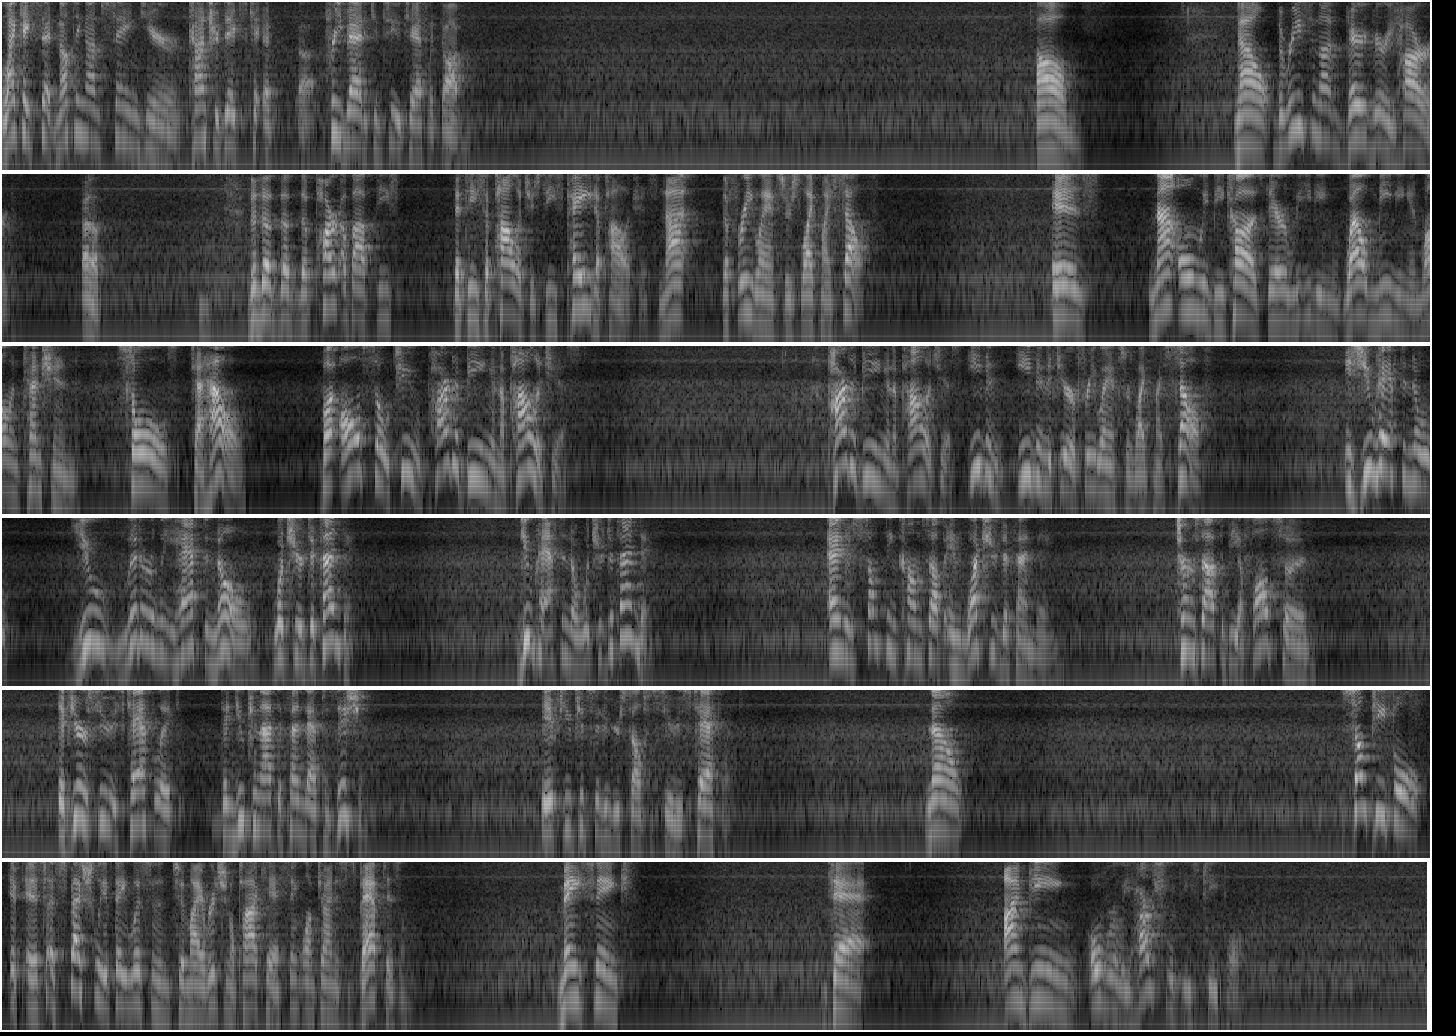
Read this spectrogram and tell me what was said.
like I said, nothing I'm saying here contradicts uh, uh, pre Vatican II Catholic dogma. Um, now, the reason I'm very, very hard, uh, the, the, the, the part about these, that these apologists, these paid apologists, not the freelancers like myself, is not only because they're leading well meaning and well intentioned souls to hell but also too part of being an apologist. Part of being an apologist even even if you're a freelancer like myself is you have to know you literally have to know what you're defending you have to know what you're defending and if something comes up in what you're defending turns out to be a falsehood, if you're a serious Catholic, then you cannot defend that position. If you consider yourself a serious Catholic. Now, some people, if especially if they listen to my original podcast, St. Longinus' Baptism, may think that I'm being overly harsh with these people.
